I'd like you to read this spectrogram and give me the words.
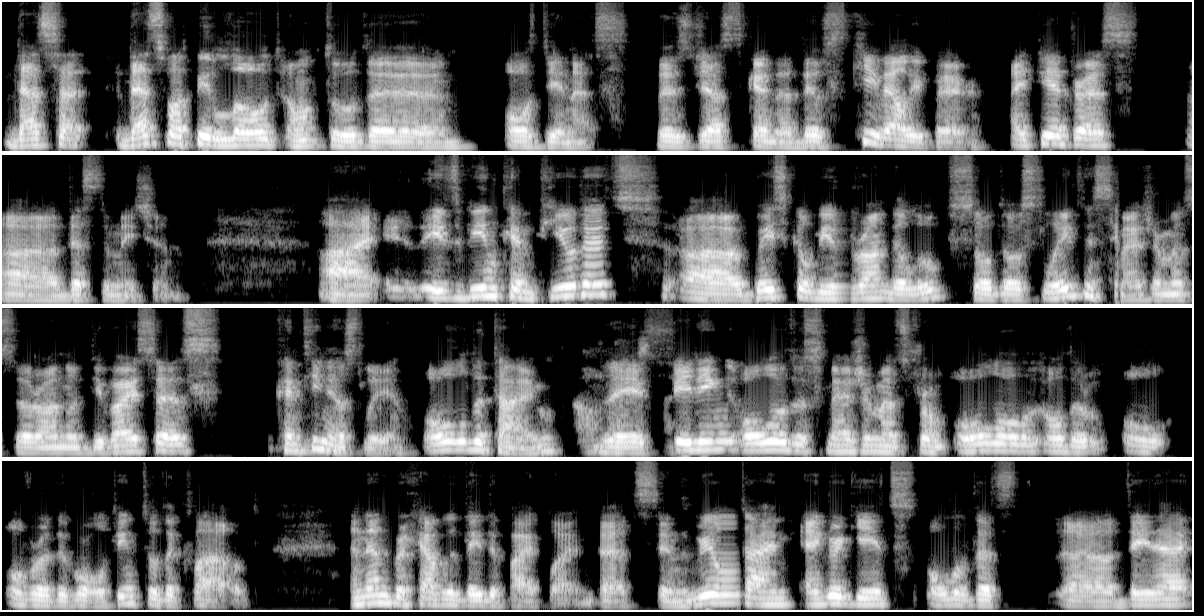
that's a, that's what we load onto the auth DNS. There's just kind of this key value pair, IP address, uh, destination. Uh, it's been computed. Uh, basically, we run the loop, so those latency measurements are on the devices continuously all the time. Oh, They're feeding all of these measurements from all over, all over the world into the cloud. And then we have the data pipeline that's in real time, aggregates all of that uh, data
